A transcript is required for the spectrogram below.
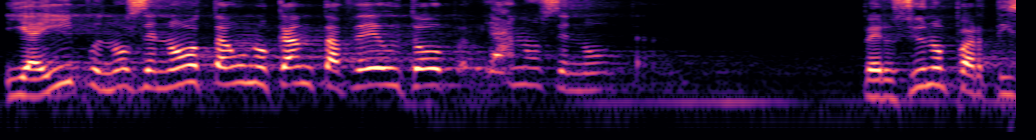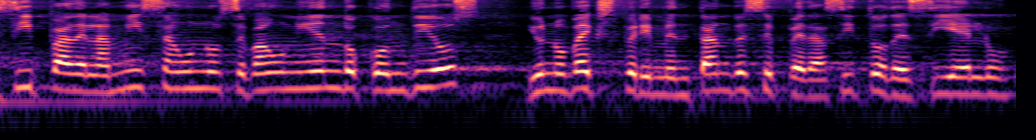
Y ahí pues no se nota, uno canta feo y todo, pero ya no se nota. Pero si uno participa de la misa, uno se va uniendo con Dios y uno va experimentando ese pedacito de cielo.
